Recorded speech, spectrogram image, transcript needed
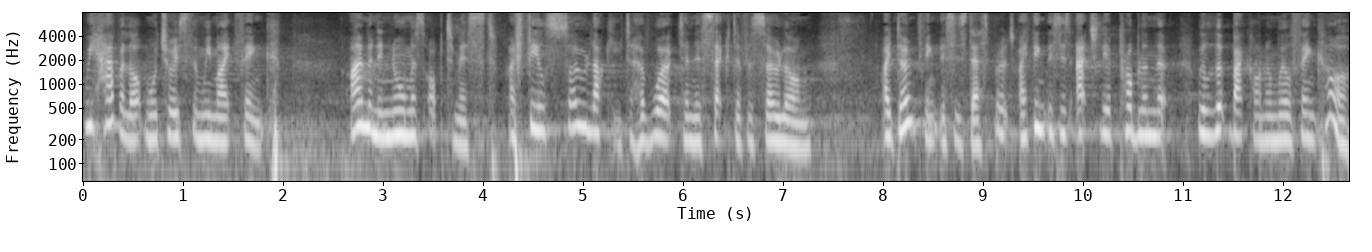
we have a lot more choice than we might think. I'm an enormous optimist. I feel so lucky to have worked in this sector for so long. I don't think this is desperate. I think this is actually a problem that we'll look back on and we'll think, oh,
